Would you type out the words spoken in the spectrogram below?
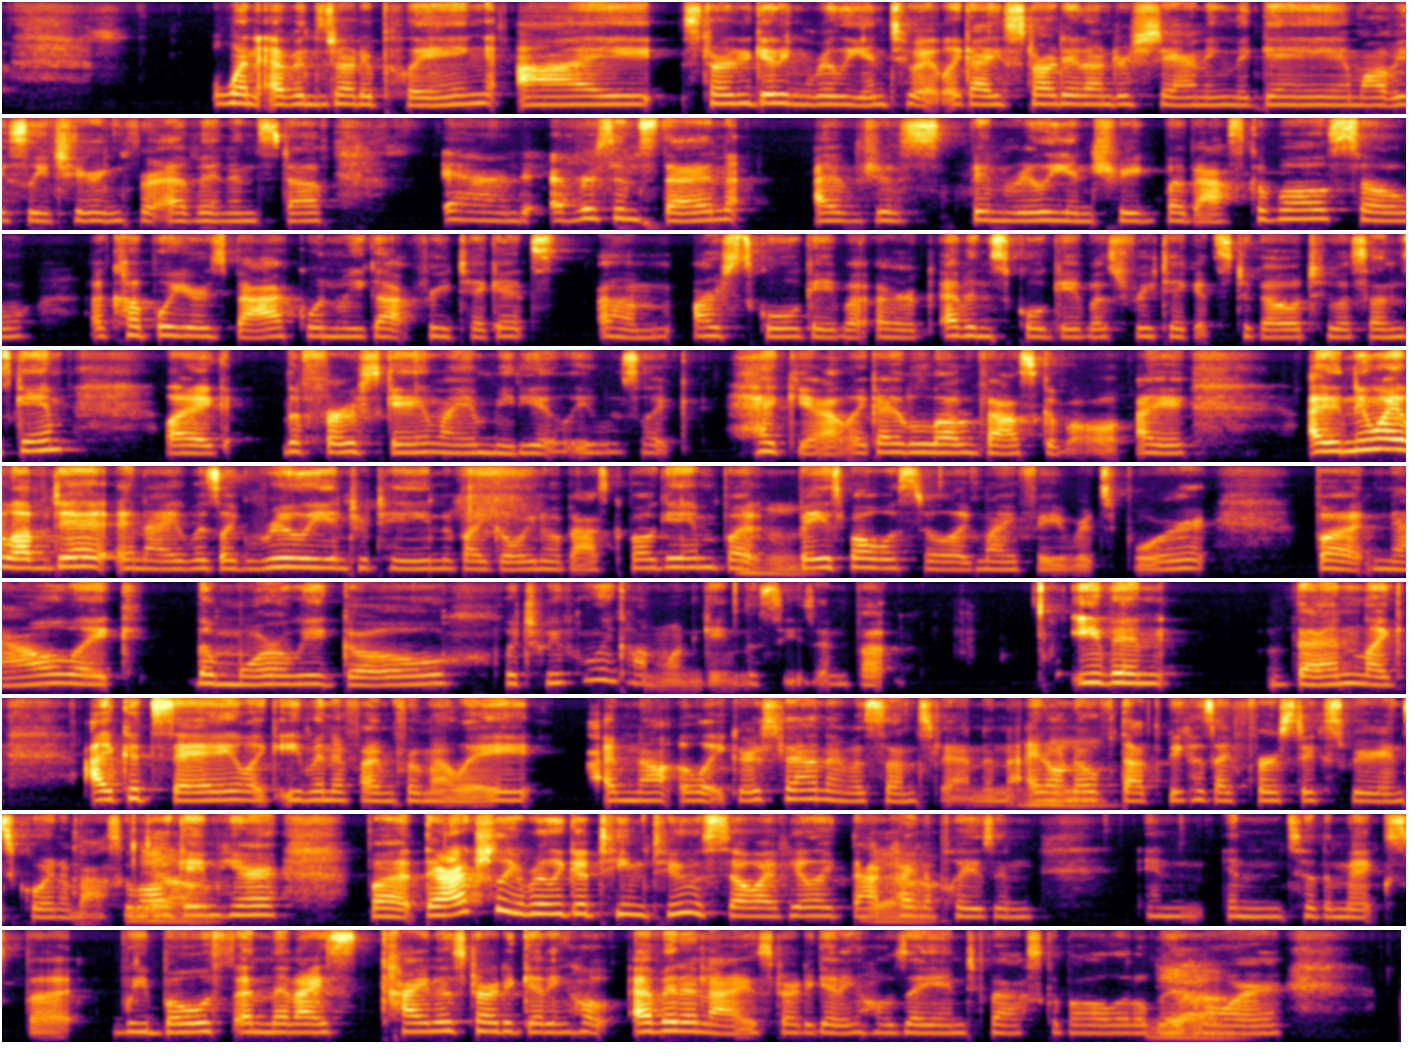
when Evan started playing, I started getting really into it. Like I started understanding the game, obviously cheering for Evan and stuff. And ever since then, I've just been really intrigued by basketball. So a couple years back when we got free tickets, um, our school gave or Evan's school gave us free tickets to go to a Suns game. Like the first game, I immediately was like, heck yeah, like I love basketball. I I knew I loved it and I was like really entertained by going to a basketball game, but Mhm. baseball was still like my favorite sport. But now like the more we go, which we've only gone one game this season, but even then like I could say like even if I'm from LA, I'm not a Lakers fan, I'm a Suns fan. And I don't know Mhm. if that's because I first experienced going to basketball Yeah. game here, but they're actually a really good team too, so I feel like that kind of plays in in into the mix but we both and then i kind of started getting Ho- evan and i started getting jose into basketball a little bit Yeah. more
